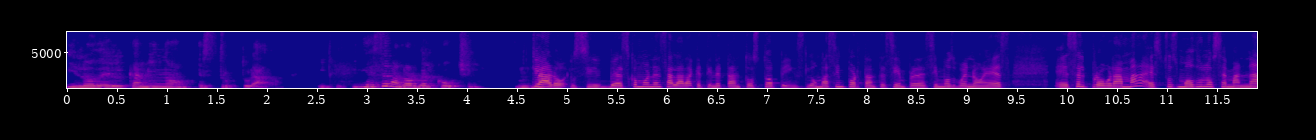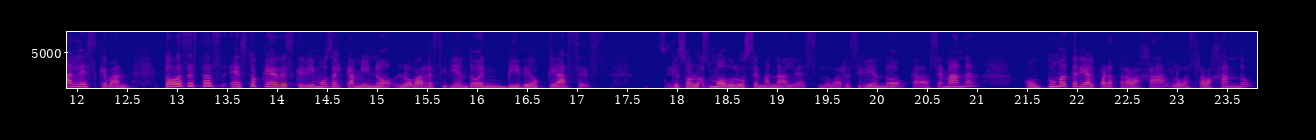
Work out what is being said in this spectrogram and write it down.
y lo del camino estructurado. y ese valor del coaching. Claro, pues si ves como una ensalada que tiene tantos toppings, lo más importante siempre decimos, bueno, es, es el programa, estos módulos semanales que van, todas estas, esto que describimos del camino, lo va recibiendo en videoclases, que son los módulos semanales, lo va recibiendo cada semana con tu material para trabajar, lo vas trabajando.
